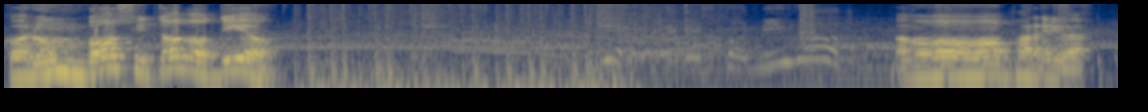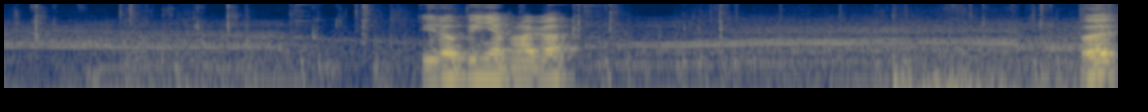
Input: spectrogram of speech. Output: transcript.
Con un boss y todo, tío Vamos, vamos, vamos para arriba Tiro piñas para acá ¿Eh?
